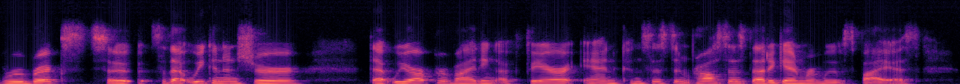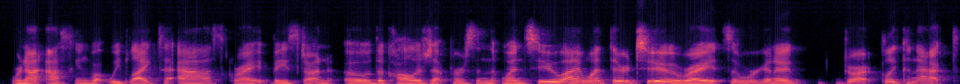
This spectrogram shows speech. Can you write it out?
rubrics, so so that we can ensure that we are providing a fair and consistent process that again removes bias. We're not asking what we'd like to ask, right? Based on, oh, the college that person that went to, I went there too, right? So we're going to directly connect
